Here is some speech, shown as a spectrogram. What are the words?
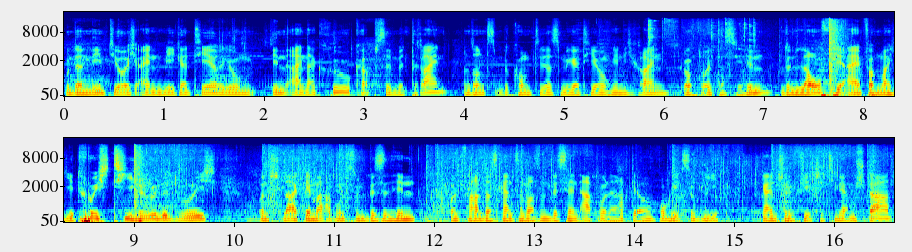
und dann nehmt ihr euch ein Megatherium in einer Kryokapsel mit rein. Ansonsten bekommt ihr das Megatherium hier nicht rein. Droppt euch das hier hin. Und dann lauft ihr einfach mal hier durch die Höhle durch und schlagt hier mal ab und zu ein bisschen hin und farmt das Ganze mal so ein bisschen ab. Und dann habt ihr auch rucki zucki ganz schön viel Chitin am Start.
